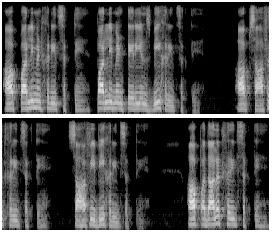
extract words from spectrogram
آپ پارلیمنٹ خرید سکتے ہیں، پارلیمنٹیرینز بھی خرید سکتے ہیں۔ آپ صحافت خرید سکتے ہیں۔ صحافی بھی خرید سکتے ہیں۔ آپ عدالت خرید سکتے ہیں،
